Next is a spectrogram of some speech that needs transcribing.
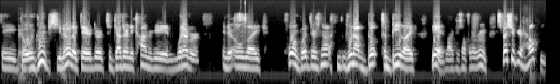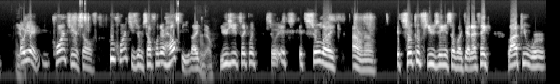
they, They- go in groups you know? Like they're they're together and they congregate and whatever in their own like form. But there's not we're not built to be like yeah lock yourself in a room especially if you're healthy Yeah. oh yeah quarantine yourself. Who quarantines themselves when they're healthy? Like Yeah. usually it's like when so it's it's so like i don't know. It's so confusing and stuff like that. And i think a lot of people were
